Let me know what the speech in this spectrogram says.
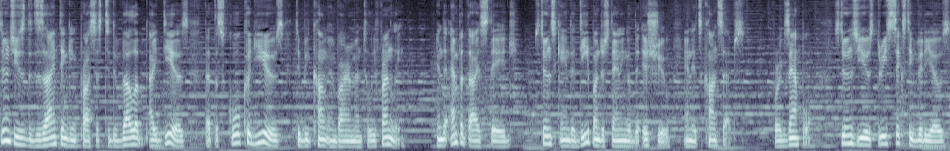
Students used the design thinking process to develop ideas that the school could use to become environmentally friendly. In the empathize stage, students gained a deep understanding of the issue and its concepts. For example, students used 360 videos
